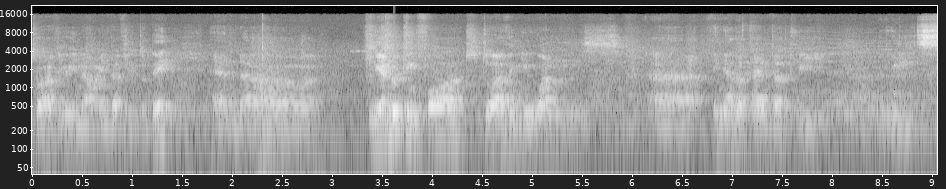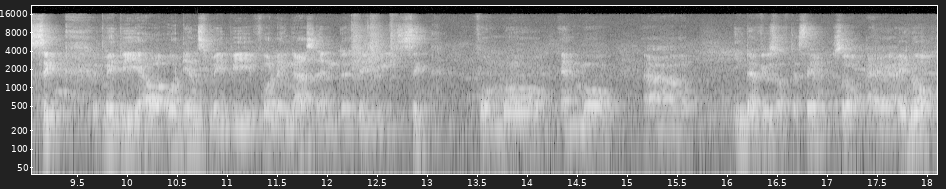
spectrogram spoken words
to have you in our interview today, and uh, we are looking forward to having you once uh, any other time that we will seek. Maybe our audience may be following us, and they will seek for more and more uh, interviews of the same. So I, I know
